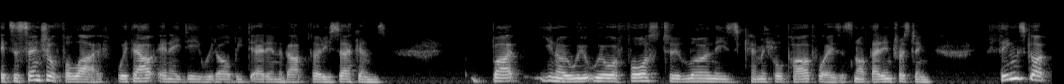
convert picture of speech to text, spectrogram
it's essential for life. Without NAD, we'd all be dead in about 30 seconds. But, you know, we, we were forced to learn these chemical pathways. It's not that interesting. Things got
